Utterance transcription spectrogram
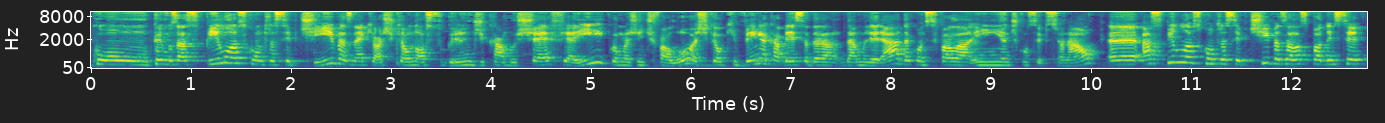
com temos as pílulas contraceptivas, né, que eu acho que é o nosso grande carro-chefe aí, como a gente falou, acho que é o que vem à cabeça da, da mulherada quando se fala em anticoncepcional. É, as pílulas contraceptivas, elas podem ser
